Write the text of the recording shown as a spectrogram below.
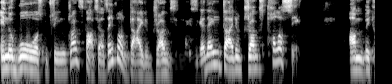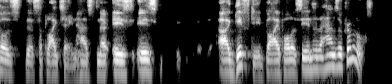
in the wars between drugs cartels. They've not died of drugs in Mexico, they died of drugs policy. Um, because the supply chain has no, is, is uh, gifted by policy into the hands of criminals.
